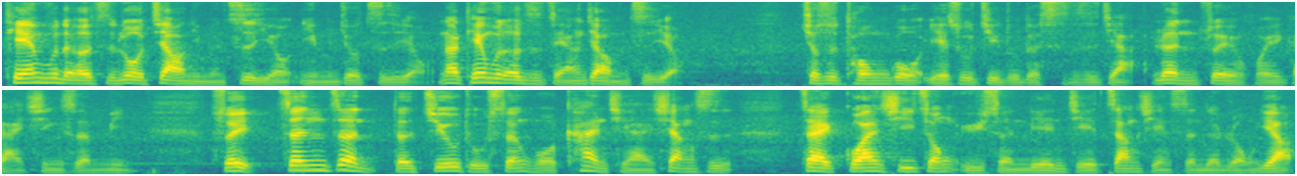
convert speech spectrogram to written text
天父的儿子若叫你们自由，你们就自由。那天父的儿子怎样叫我们自由？就是通过耶稣基督的十字架，认罪悔改，新生命。所以，真正的基督徒生活看起来像是在关系中与神连结，彰显神的荣耀。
